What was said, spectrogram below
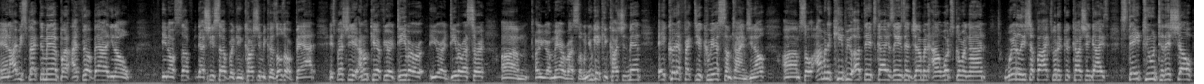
And I respect them, man, but I feel bad, you know, you know, stuff that she suffered concussion because those are bad. Especially, I don't care if you're a diva or you're a diva wrestler um, or you're a male wrestler. When you get concussions, man, it could affect your career sometimes, you know. Um, so I'm going to keep you updates, guys, ladies and gentlemen, on what's going on with Alicia Fox with a concussion, guys. Stay tuned to this show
